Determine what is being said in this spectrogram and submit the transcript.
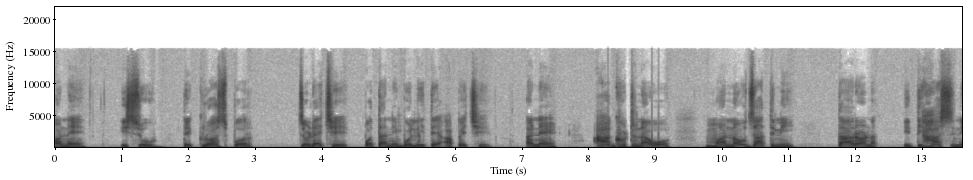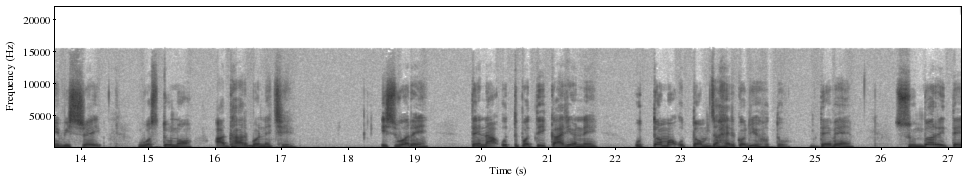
અને ઈસુ તે ક્રોસ પર ચડે છે, પોતાની બલિ તે આપે છે. અને આ ઘટનાઓ માનવજાતની તારણ ઇતિહાસની વિષય વસ્તુનો આધાર બને છે. ઈશ્વરે તેના ઉત્પત્તિ કાર્યને ઉત્તમ ઉત્તમ જાહેર કર્યું હતું દેવે સુંદર રીતે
